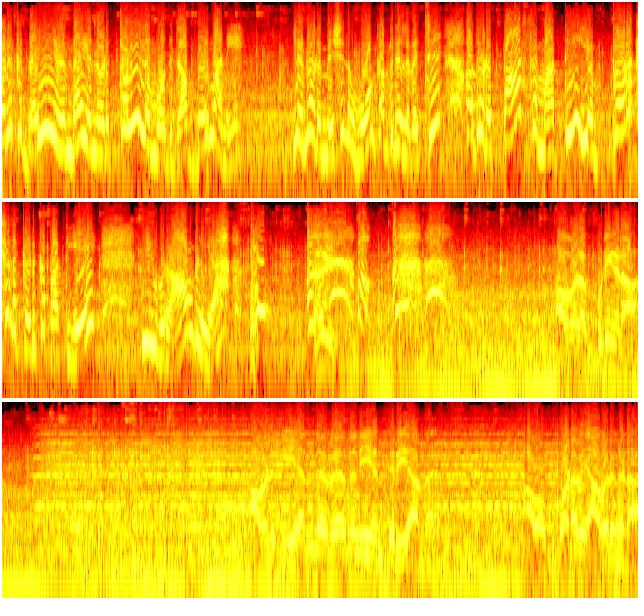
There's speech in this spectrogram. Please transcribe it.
உனக்கு தைரியம் இருந்தா என்னோட தொழில மோதுடா பேமானி என்னோட மிஷினை உன் கம்பெனியில வச்சு அதோட பார்ட்ஸ மாத்தி என் ப்ரொடக்ஷனை கெடுக்க பாத்தியே நீ ஒரு ஆம்பளையா அவளை புடிங்கடா அவளுக்கு எந்த வேதனையும் தெரியாம அவ புடவை அவருங்கடா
